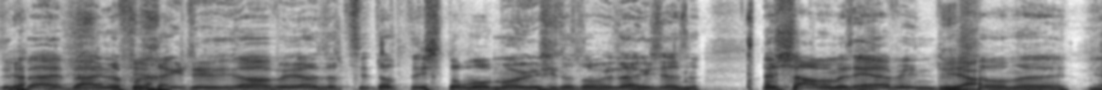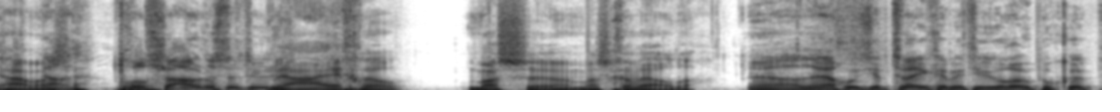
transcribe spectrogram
ja. Bijna vergeten. Ja. ja, dat, dat is toch wel mooi als je dat dan weer leest. En, en samen met Erwin. Dus Ja. dan, uh, Ja, was, ja, trotse ouders natuurlijk. ja, echt wel. Was, was geweldig. Ja, nou ja, goed. Je hebt twee keer met de Europa Cup,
